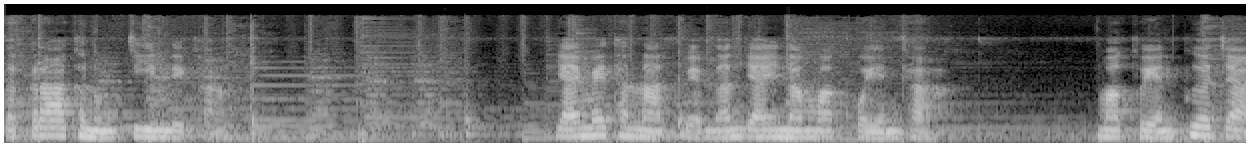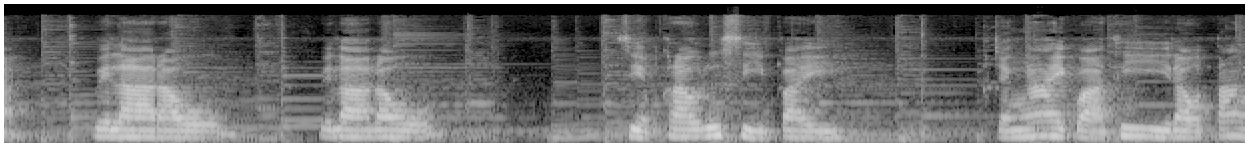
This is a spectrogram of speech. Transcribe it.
ตะกร้าขนมจีนเลยค่ะ ยายไม่ถนัดแบบนั้นยายนำมาแขวนค่ะ มาแขวนเพื่อจะเวลาเราเวลาเราเสียบคราวฤาษีไป จะง่ายกว่าที่เราตั้ง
